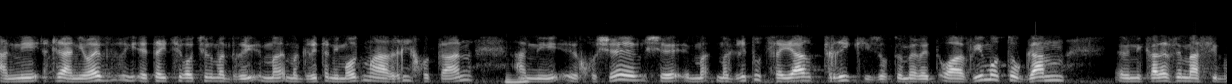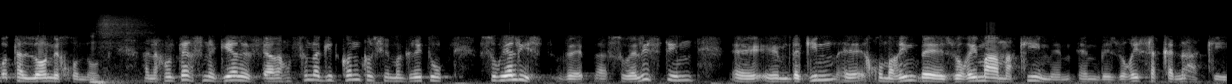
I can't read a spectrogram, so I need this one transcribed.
אני, תראה, אני אוהב את היצירות של מדרי- מגריט, אני מאוד מעריך אותן. אני חושב שמגריט הוא צייר טריקי, זאת אומרת, אוהבים אותו גם, אה, נקרא לזה, מהסיבות הלא נכונות. אנחנו תכף נגיע לזה, אנחנו צריכים להגיד קודם כל שמגריט הוא סוריאליסט, והסוריאליסטים הם דגים אה, חומרים באזורי מעמקים, הם, הם באזורי סכנה, כי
